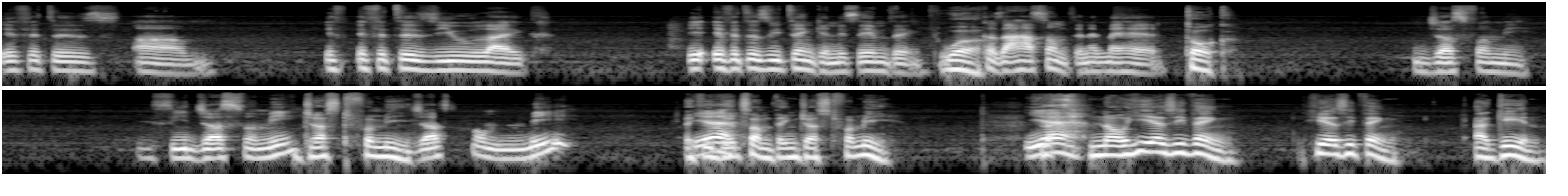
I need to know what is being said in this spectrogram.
if it is um if if it is you like if it is we thinking the same thing. What? Because I have something in my head Talk. just for me. You see, just for me? Just for me. Just for me? Like Yeah. He did something just for me. Yeah. No, here's the thing. Here's the thing. Again,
